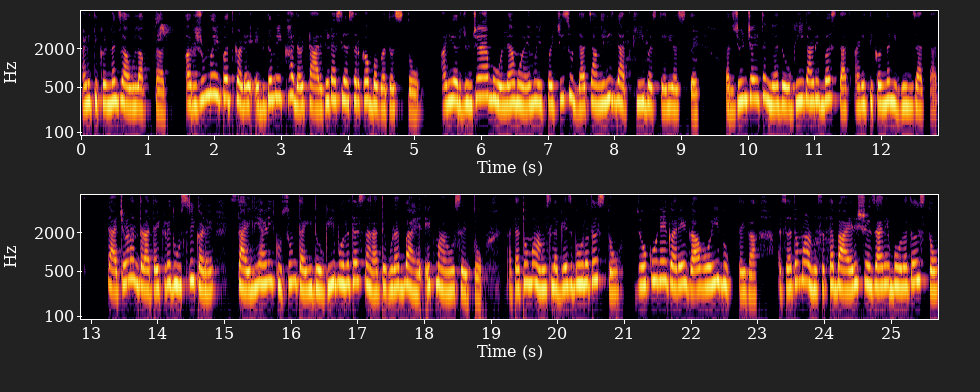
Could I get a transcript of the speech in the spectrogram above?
आणि तिकडनं जाऊ लागतात. अर्जुन महिपतकडे एकदम एखादं टार्गेट असल्यासारखं बघत असतो. आणि अर्जुनच्या या बोलण्यामुळे महिपतची सुद्धा चांगलीच दातखी बसलेली असते. अर्जुन चैतन्य दोघेही गाडीत बसतात आणि तिकडनं निघून जातात. त्याच्यानंतर आता इकडे दुसरीकडे सायली आणि कुसुमताई दोघेही बोलत असताना तेवढ्यात बाहेर एक माणूस येतो. आता तो माणूस लगेच बोलत असतो. जो कुणे करेगा वही भुगतेगा असा तो माणूस आता बाहेर शेजारी बोलत असतो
